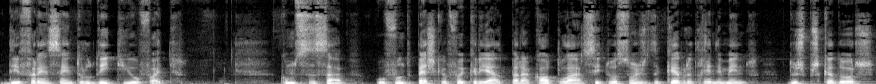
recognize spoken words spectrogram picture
Diferença entre o dito e o feito. Como se sabe, o Fundo de Pesca foi criado para cautelar situações de quebra de rendimento dos pescadores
